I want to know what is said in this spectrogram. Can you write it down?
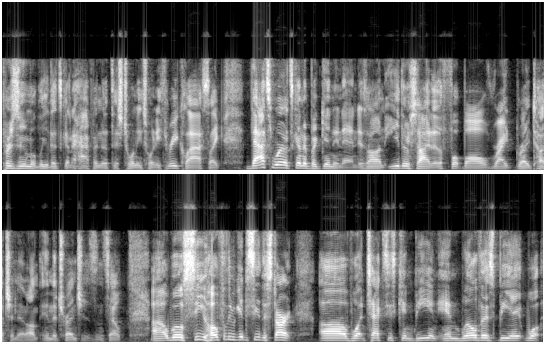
presumably that's going to happen with this 2023 class like that's where it's going to begin and end is on either side of the football right right touching it on in the trenches. And so uh, we'll see. Hopefully we get to see the start of what Texas can be and, and will this be a well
